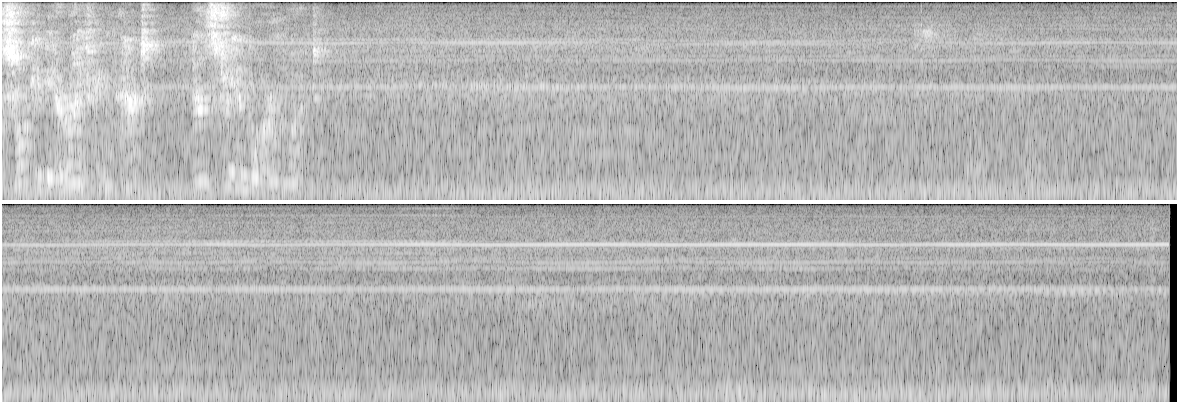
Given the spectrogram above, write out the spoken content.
will shortly be arriving at Elstree and Boreham Wood.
